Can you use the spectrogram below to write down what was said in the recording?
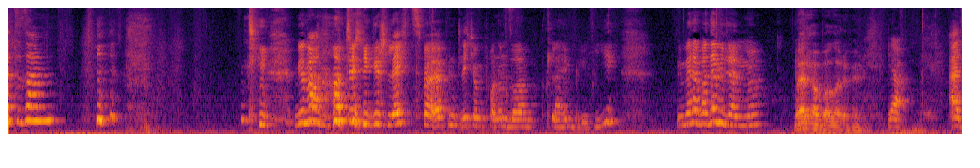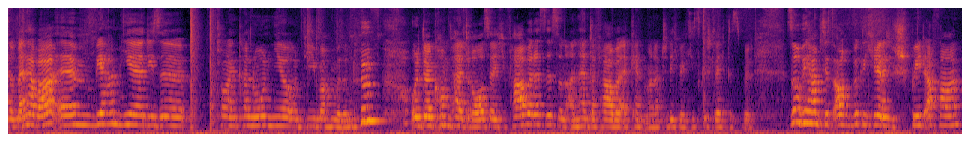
alle zusammen. Wir machen heute die Geschlechtsveröffentlichung von unserem kleinen Baby. Merhaba demeyeceğim mi? Merhabalar efendim. Ja, also Merhaba, ähm, wir haben hier diese tollen Kanonen hier und die machen wir dann hüpf und dann kommt halt raus, welche Farbe das ist und anhand der Farbe erkennt man natürlich, welches Geschlecht es wird. So, wir haben es jetzt auch wirklich relativ spät erfahren.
